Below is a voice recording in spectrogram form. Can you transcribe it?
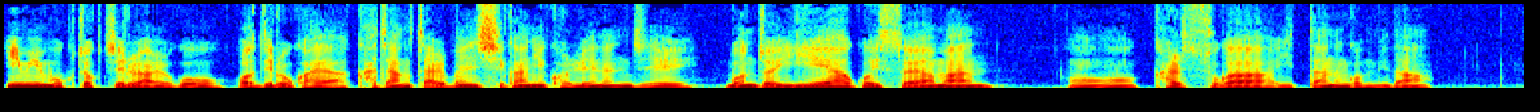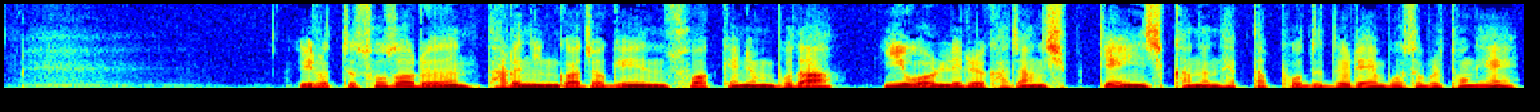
이미 목적지를 알고 어디로 가야 가장 짧은 시간이 걸리는지 먼저 이해하고 있어야만 어, 갈 수가 있다는 겁니다. 이렇듯 소설은 다른 인과적인 수학 개념보다 이 원리를 가장 쉽게 인식하는 헵타포드들의 모습을 통해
